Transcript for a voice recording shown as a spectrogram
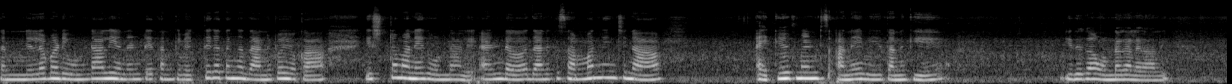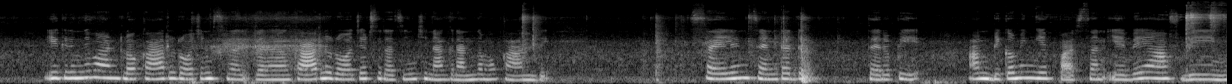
తను నిలబడి ఉండాలి అని అంటే తనకి వ్యక్తిగతంగా దానిపై ఒక ఇష్టం అనేది ఉండాలి. అండ్ దానికి సంబంధించిన ఎక్విప్మెంట్స్ అనేవి తనకి ఇదిగా ఉండగలగాలి. ఈ క్రింది వాటిలో కార్ల్ రోజర్స్ కార్ల్ రోజర్స్ రచించిన గ్రంథము కాంది silent centered therapy and becoming a person a way of being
